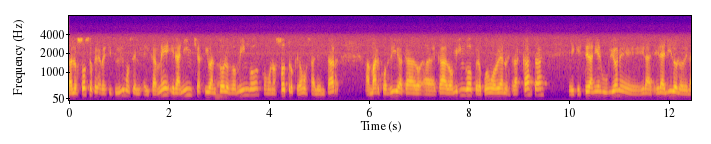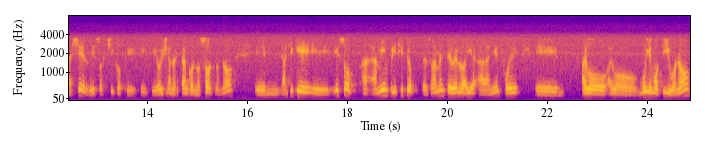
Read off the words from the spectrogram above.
a los socios que le restituimos el, el carné eran hinchas que iban todos los domingos, como nosotros que vamos a alentar a Marcos Díaz cada, cada domingo, pero podemos volver a nuestras casas eh, que esté Daniel Buglione era, era el ídolo del ayer, de esos chicos que, hoy ya no están con nosotros, ¿no? Eh, así que eh, eso, a, mí en principio, personalmente, verlo ahí a Daniel fue algo, algo muy emotivo, ¿no?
